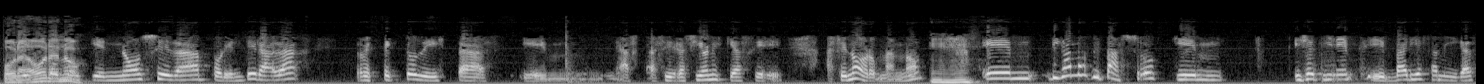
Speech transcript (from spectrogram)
Por ahora no. Que no se da por enterada respecto de estas eh, aceleraciones que hace hace Norman, ¿no? Em, digamos de paso que em, ella tiene eh, varias amigas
